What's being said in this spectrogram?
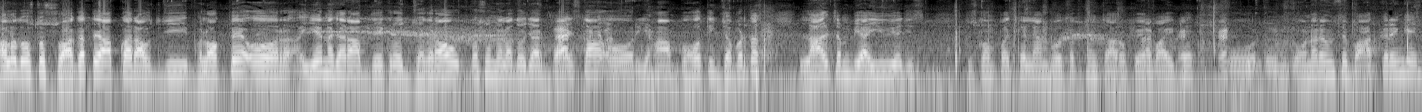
हेलो दोस्तों स्वागत है आपका राउत जी ब्लॉग पे और ये नज़ारा आप देख रहे हो जगराव पशु मेला 2022 का और यहाँ बहुत ही ज़बरदस्त लाल चंबी आई हुई है जिस जिसको हम पच कल्याण बोल सकते हैं। चारों पैर वाइट है और जो इनके ओनर है उनसे बात करेंगे। जी।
